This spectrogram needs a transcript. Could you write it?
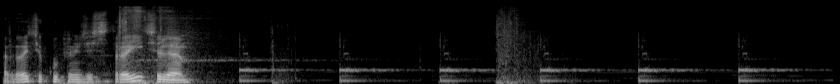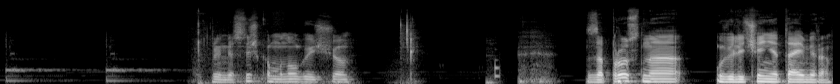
Так, давайте купим здесь строителя. Блин, я слишком много еще. Запрос на увеличение таймера.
